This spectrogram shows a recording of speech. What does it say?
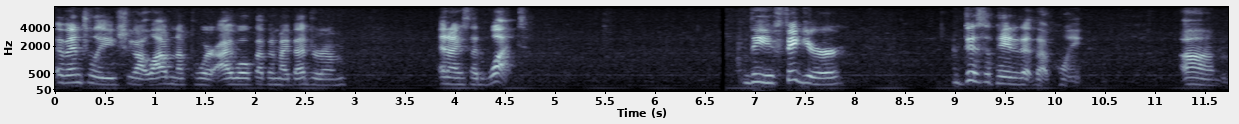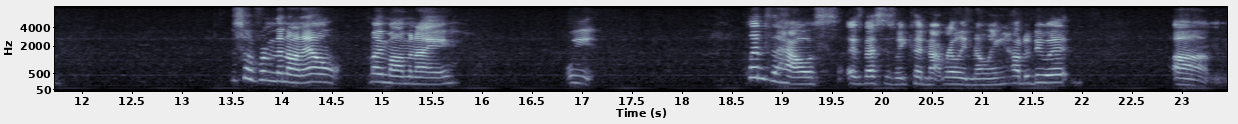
eventually she got loud enough to where I woke up in my bedroom and I said, What? The figure dissipated at that point. Um, so from then on out, my mom and I, we cleansed the house as best as we could, not really knowing how to do it. Um,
